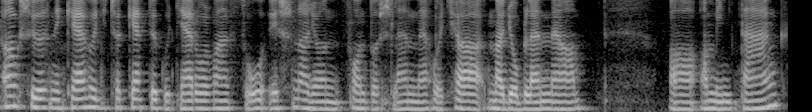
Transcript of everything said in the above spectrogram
hangsúlyozni kell, hogy csak kettő kutyáról van szó, és nagyon fontos lenne, hogyha nagyobb lenne a, a, a mintánk,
